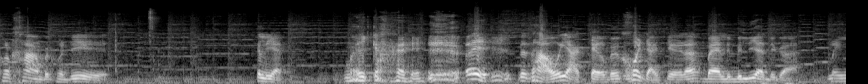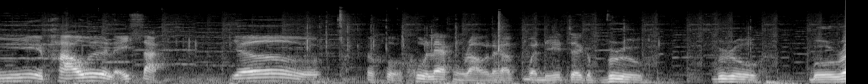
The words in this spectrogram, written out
ค่อนข้างเป็นคนที่ เกลียดไม่ไกล เอ้ย แต่ถามว่าอยากเจอเป็นโคตรอยากเจอนะแบรนด์ลิเบเลียนดีกว่า นี่ power เลยไอสัตว์โย่โอ้โหคู่แรกของเรานะครับ วันนี้เจอกับบรูบรูบูไร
